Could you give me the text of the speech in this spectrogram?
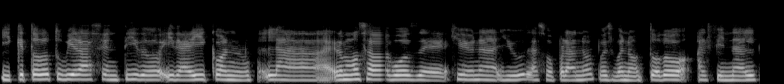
y que todo tuviera sentido y de ahí con la hermosa voz de Hyuna Yu, la soprano, pues bueno, todo al final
